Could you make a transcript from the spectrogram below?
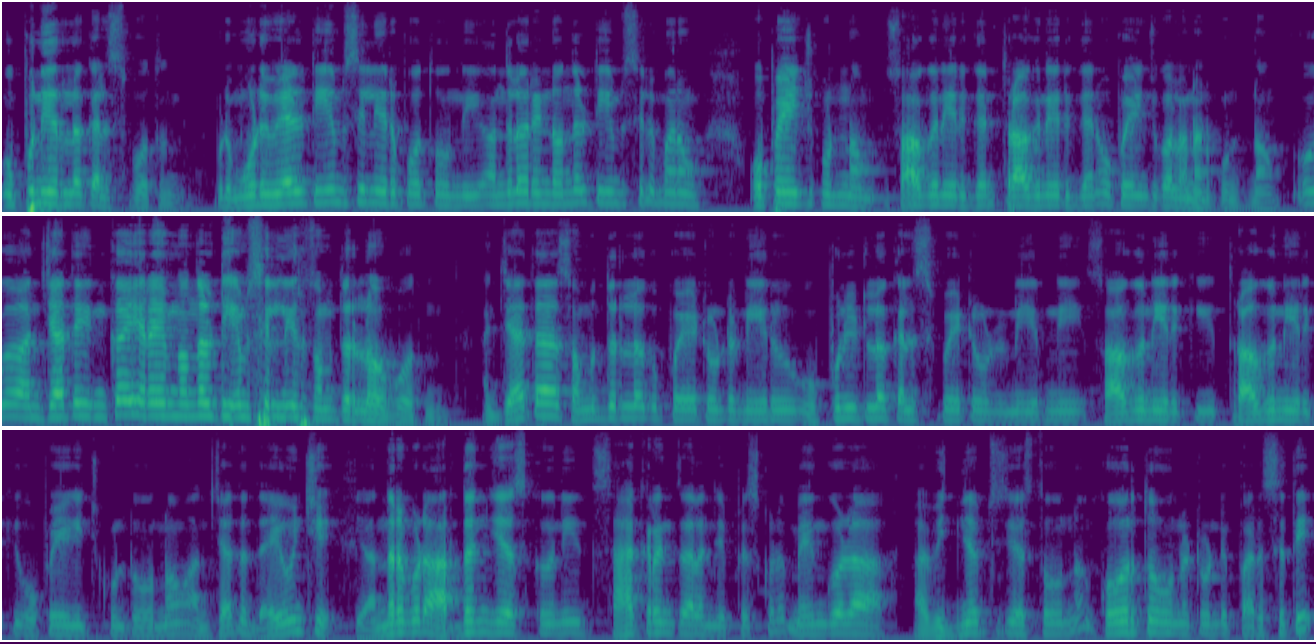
ఉప్పు నీరులో కలిసిపోతుంది. ఇప్పుడు మూడు వేల టీఎంసీలు నీరు పోతుంది. అందులో రెండు వందల టీఎంసీలు మనం ఉపయోగించుకుంటున్నాం. సాగునీరుకి కానీ త్రాగునీరుకి కానీ ఉపయోగించుకోవాలని అనుకుంటున్నాం. అంచేత ఇంకా ఇరవై ఎనిమిది వందల టీఎంసీల నీరు సముద్రంలో పోతుంది. అంచేత సముద్రంలోకి పోయేటువంటి నీరు ఉప్పు నీటిలో కలిసిపోయేటువంటి నీరుని సాగునీరుకి త్రాగునీరుకి ఉపయోగించుకుంటూ ఉన్నాం. అంచేత దయవుంచి అందరూ కూడా అర్థం చేసుకొని సహకరించాలని చెప్పేసి కూడా మేము కూడా ఆ విజ్ఞప్తి చేస్తూ ఉన్నాం. కోరుతూ ఉన్నటువంటి పరిస్థితి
